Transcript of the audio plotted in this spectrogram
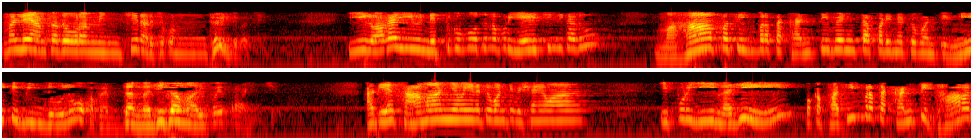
మళ్ళీ అంత దూరం నుంచి నడుచుకుంటూ ఇంటికి వచ్చింది. ఈలోగా ఈవిని ఎత్తుకుపోతున్నప్పుడు ఏడిచింది కదూ? మహాపతివ్రత కంటి వెంట పడినటువంటి నీటి బిందువులు ఒక పెద్ద నదిగా మారిపోయి ప్రవహించాయి. అదేం సామాన్యమైనటువంటి విషయమా? ఇప్పుడు ఈ నది ఒక పతివ్రత కంటి ధార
